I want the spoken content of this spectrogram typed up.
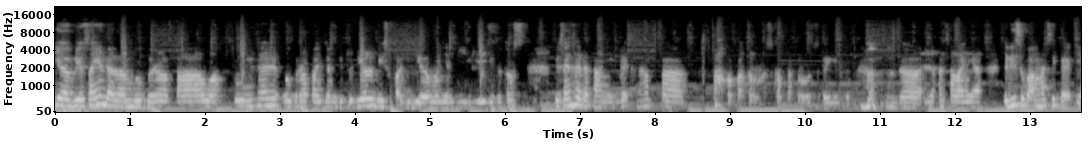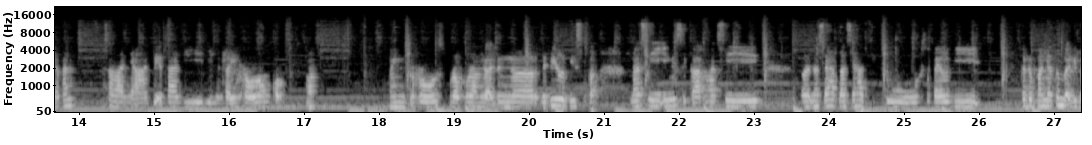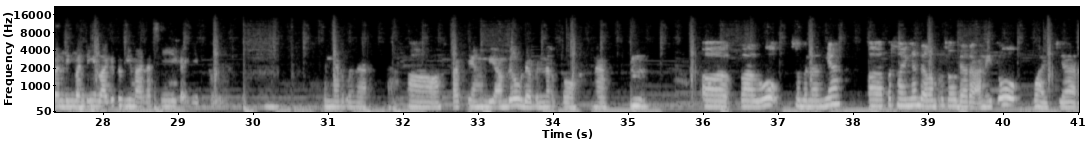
Ya biasanya dalam beberapa waktu misalnya beberapa jam gitu dia lebih suka dia menyendiri gitu. Terus biasanya saya datangin kayak kenapa? Ah kakak terus kakak terus kayak gitu. Enggak ya kan salahnya. Jadi suka ngasih kayak ya kan salahnya adik tadi dimintain tolong kok main terus pura-pura nggak denger. Jadi lebih suka ngasih ini sih kak ngasih uh, nasihat-nasihat gitu. Supaya lebih ke depannya tuh nggak dibanding-bandingin lagi tuh gimana sih kayak gitu. Benar-benar. Uh, step yang diambil udah benar tuh. Nah uh, lalu sebenarnya uh, persaingan dalam persaudaraan itu wajar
